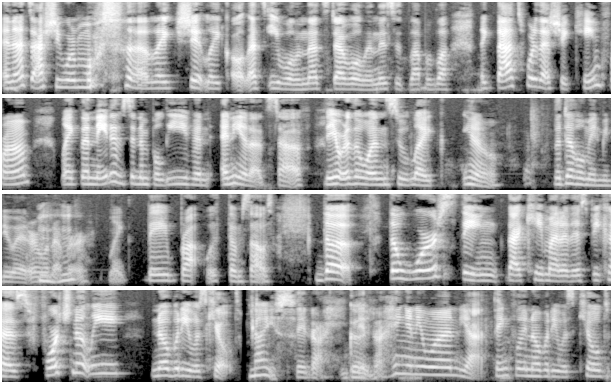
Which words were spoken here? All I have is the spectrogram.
and that's actually where most uh, like shit like oh that's evil and that's devil and this is blah blah blah. Like that's where that shit came from. Like the natives didn't believe in any of that stuff. They were the ones who like you know the devil made me do it or mm-hmm. whatever mm-hmm. like they brought with themselves the the worst thing that came out of this because fortunately nobody was killed nice they did not Good. they did not hang anyone yeah thankfully nobody was killed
